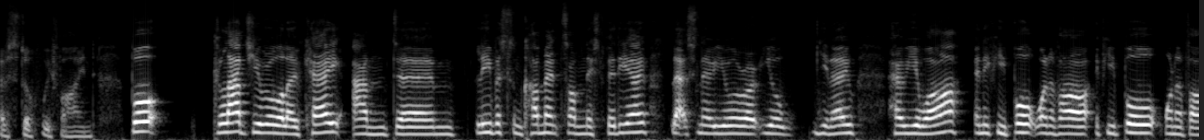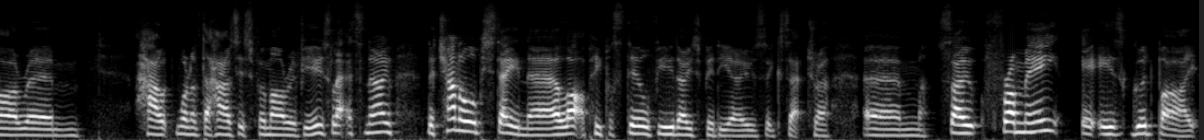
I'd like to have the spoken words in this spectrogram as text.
of stuff we find. But glad you're all okay and um, leave us some comments on this video. Let us know your your you know how you are and if you bought one of our if you bought one of our um how one of the houses from our reviews let us know. The channel will be staying there. A lot of people still view those videos etc um so from me it is goodbye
